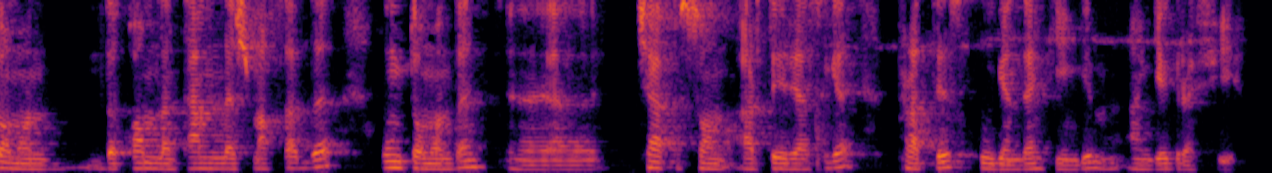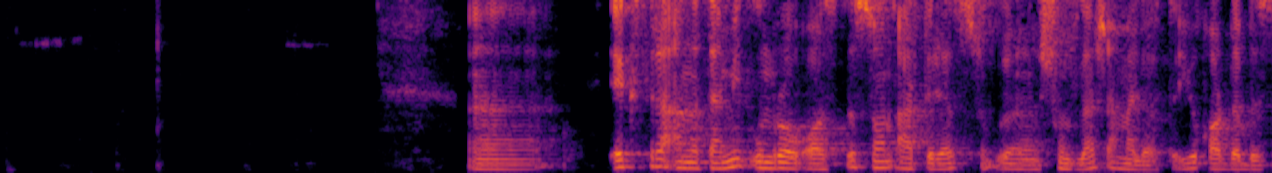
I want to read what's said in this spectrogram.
tomonda qon bilan ta'minlash maqsadida o'ng tomondan e, chap son arteriyasiga protez qo'ygandan keyingi angiografiya ekstra anatomik umrov osti son arteriyasi e, shuntlash amaliyoti. Yuqorida biz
